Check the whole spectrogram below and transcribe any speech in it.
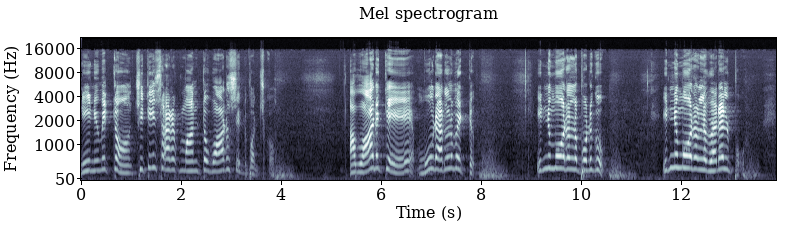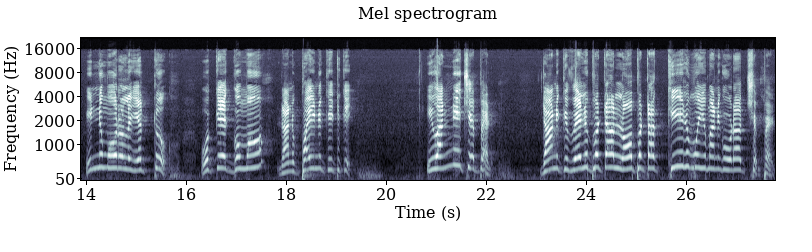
నీ నిమిత్తం చితి మాంతో వాడ సిద్ధపరచుకో. ఆ వాడకే మూడు అరలు పెట్టు. ఇన్ని మూరల పొడుగు. ఇన్ని మూరల వెడల్పు. ఇన్ని మూరల ఎత్తు ఒకే గుమ్మం దాని పైన కిటికీ. ఇవన్నీ చెప్పాడు. దానికి వెలుపట లోపట కీలు పోయమని కూడా చెప్పాడు.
